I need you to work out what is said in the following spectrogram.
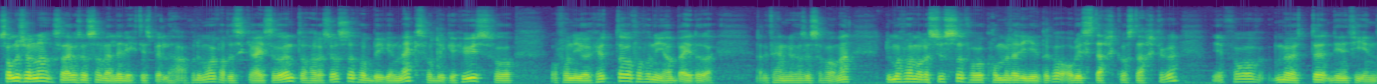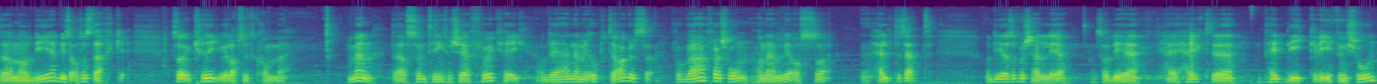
Som du skjønner, så er ressurser veldig viktig i spillet her. For du må jo faktisk reise rundt og ha ressurser for å bygge en Max, for å bygge hus, for å få nye kutter og for å få nye arbeidere. Du må få med ressurser for å komme deg videre og bli sterkere og sterkere for å møte dine fiender når de blir også sterke. Så krig vil absolutt komme. Men det er også en ting som skjer før krig, og det er nemlig oppdagelse. For hver fraksjon har nemlig også heltesett. Og de er også forskjellige. Så de er helt, helt like i funksjon,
